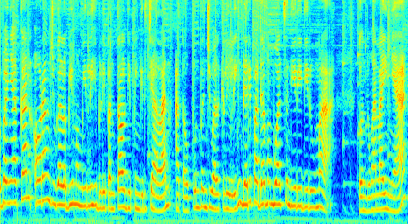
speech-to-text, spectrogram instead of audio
Kebanyakan orang juga lebih memilih beli pentol di pinggir jalan ataupun penjual keliling daripada membuat sendiri di rumah. Keuntungan lainnya,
